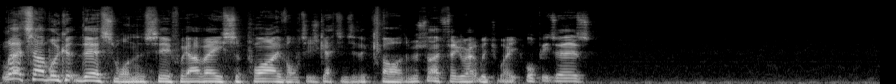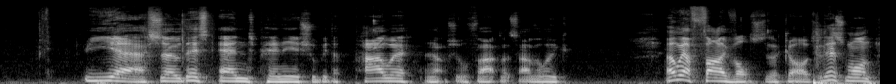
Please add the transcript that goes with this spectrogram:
Let's have a look at this one and see if we have a supply voltage getting to the card. I'm just trying to figure out which way up it is. Yeah, so this end pin here should be the power in actual fact. Let's have a look. And we have 5 volts to the card. So this one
